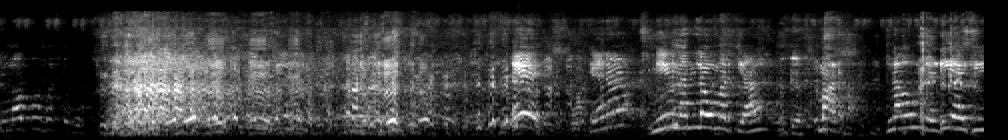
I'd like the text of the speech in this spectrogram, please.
ನಿಮ್ಮ ಬಿಟ್ಟು ಏ ನೀವ್ ನನ್ ಲವ್ ಮಾಡ್ತೀಯಾ? ಮಾಡ ನಾವು ರೆಡಿಯಾಗಿ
